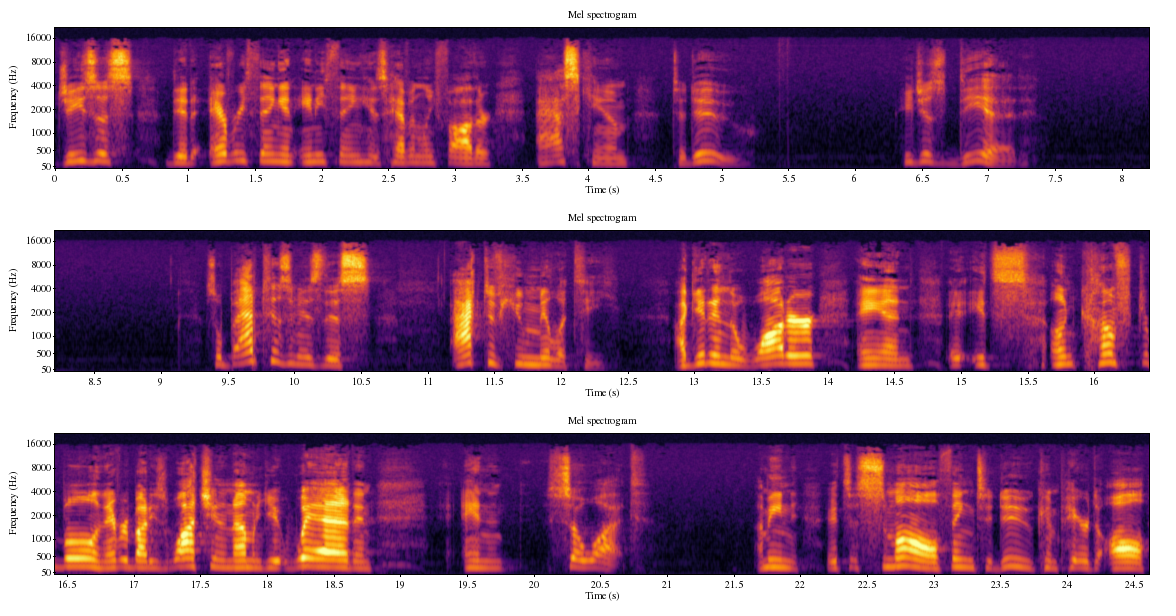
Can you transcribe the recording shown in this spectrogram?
Jesus did everything and anything his heavenly Father asked him to do. He just did. So, baptism is this act of humility. I get in the water and it's uncomfortable and everybody's watching and I'm going to get wet and and so what? I mean, it's a small thing to do compared to all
